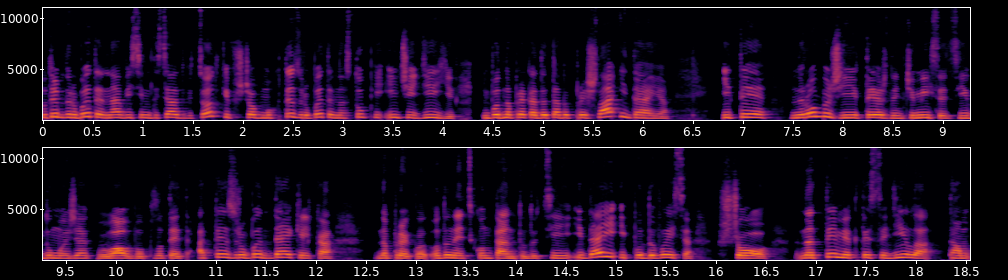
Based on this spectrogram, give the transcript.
Потрібно робити на 80%, щоб могти зробити наступні інші дії. Бо, наприклад, до тебе прийшла ідея, і ти не робиш її тиждень чи місяць і думаєш, як вау, воплотити, а ти зроби декілька. Наприклад, одиниць контенту до цієї ідеї, і подивися, що над тим, як ти сиділа там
